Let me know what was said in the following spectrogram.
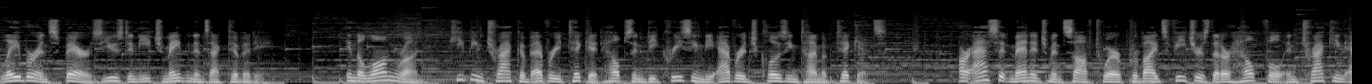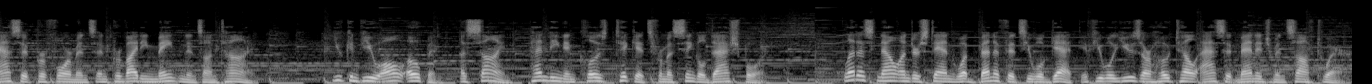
labor and spares used in each maintenance activity. In the long run, keeping track of every ticket helps in decreasing the average closing time of tickets. Our asset management software provides features that are helpful in tracking asset performance and providing maintenance on time. You can view all open, assigned, pending and closed tickets from a single dashboard. Let us now understand what benefits you will get if you will use our hotel asset management software.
